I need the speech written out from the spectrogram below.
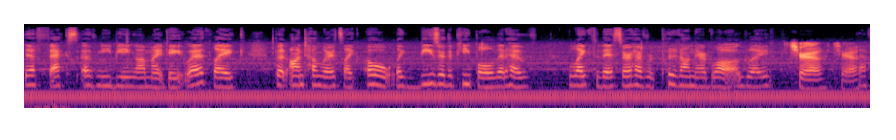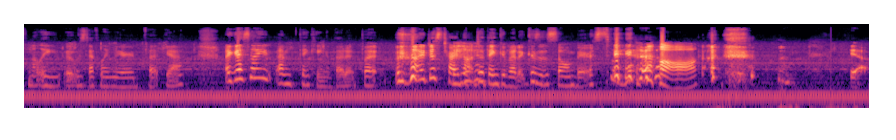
the effects of me being on my date with like, but on Tumblr it's like oh like these are the people that have liked this or have put it on their blog like True, true. definitely it was definitely weird but yeah i guess i i'm thinking about it but i just try not to think about it because it's so embarrassing Aw. yeah.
